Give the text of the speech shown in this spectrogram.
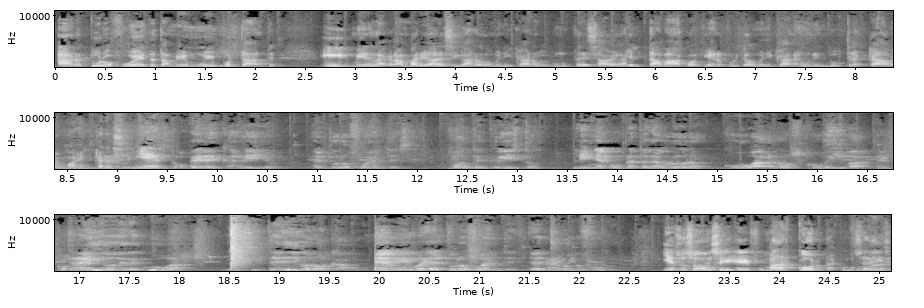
Arturo Fuente también muy importante. Y miren la gran variedad de cigarros dominicanos, que como ustedes saben, el tabaco aquí en República Dominicana es una industria cada vez más en crecimiento. Pérez Carrillo, Arturo Fuentes, Montecristo, línea completa de Aurora, cubanos, correcto. traído desde Cuba. Y si te digo, no acabo. Es mi güey Arturo Fuentes, esto es lo que fumo. Y esos son eh, fumadas cortas, como se cortas,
